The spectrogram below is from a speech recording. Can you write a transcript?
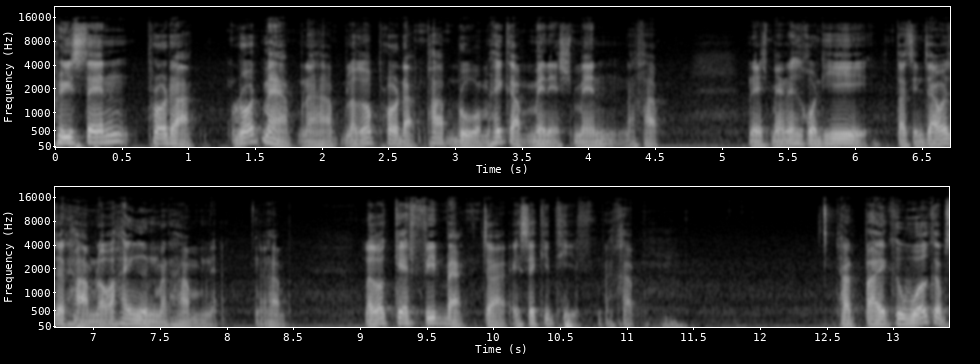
Present Product Roadmap นะครับ แล้วก็ Product ภาพรวมให้กับ Management นะครับ Management คือคนที่ตัดสินใจว่าจะทำแล้วก็ให้เงินมาทำเนี่ยนะครับแล้วก็ get feedback จาก Executive นะครับถัดไปคือ work กับ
